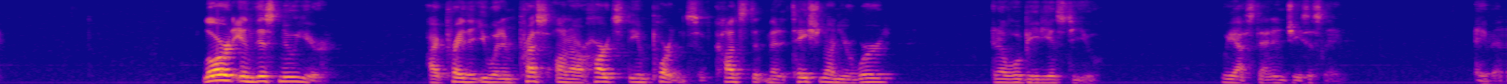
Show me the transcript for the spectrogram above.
Lord, in this new year, I pray that you would impress on our hearts the importance of constant meditation on your word and of obedience to you. We ask that in Jesus' name. Amen.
